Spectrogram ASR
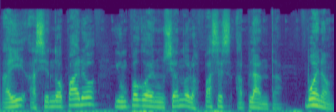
ahí haciendo paro y un poco denunciando los pases a planta. Bueno,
